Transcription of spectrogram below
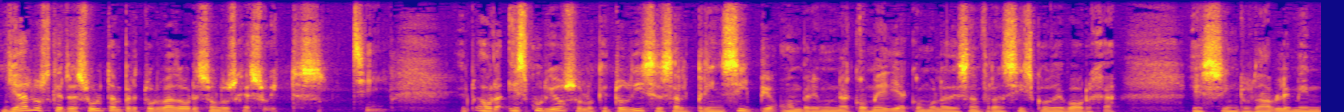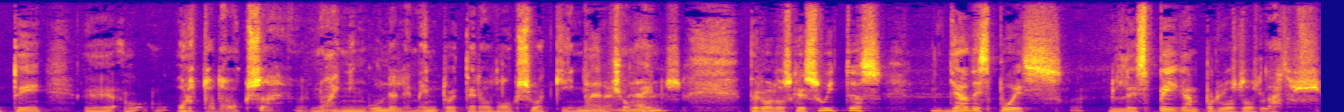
Ya los que resultan perturbadores son los jesuitas. Sí. Ahora, es curioso lo que tú dices al principio, hombre, una comedia como la de San Francisco de Borja es indudablemente eh, ortodoxa, no hay ningún elemento heterodoxo aquí, ni Para mucho nada. menos. Pero a los jesuitas ya después les pegan por los dos lados.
